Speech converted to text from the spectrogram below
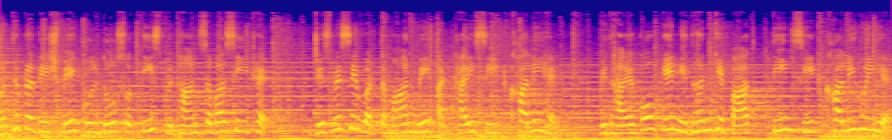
मध्य प्रदेश में कुल 230 विधानसभा सीट है, जिसमें से वर्तमान में 28 सीट खाली है। विधायकों के निधन के बाद तीन सीट खाली हुई है,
